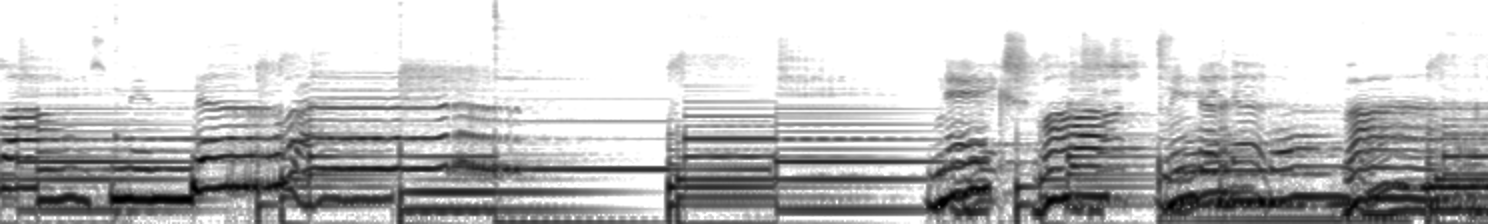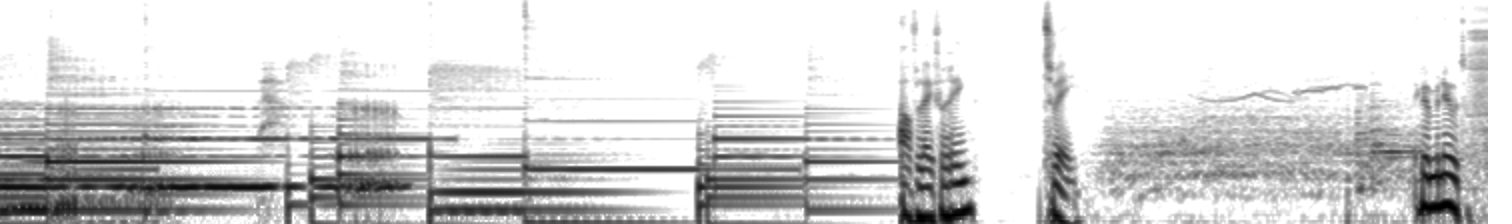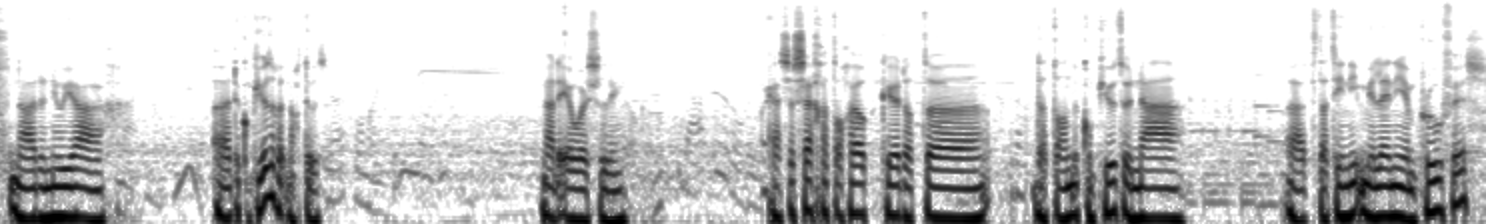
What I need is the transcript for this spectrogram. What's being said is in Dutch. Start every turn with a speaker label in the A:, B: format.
A: was minder waar. Niks was minder waar. Aflevering 2. Ben benieuwd of na de nieuwjaar eh, de computer het nog doet. Na de eeuwwisseling. Ja, ze zeggen toch elke keer dat, eh, dat dan de computer na... eh, dat hij niet millennium proof is.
